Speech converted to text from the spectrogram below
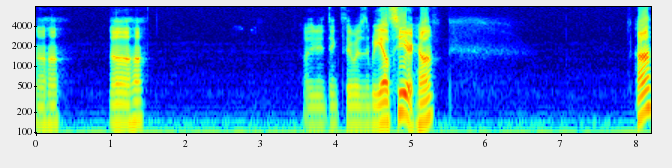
Uh huh. Uh huh. Oh, you didn't think there was anybody else here, huh? Huh?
